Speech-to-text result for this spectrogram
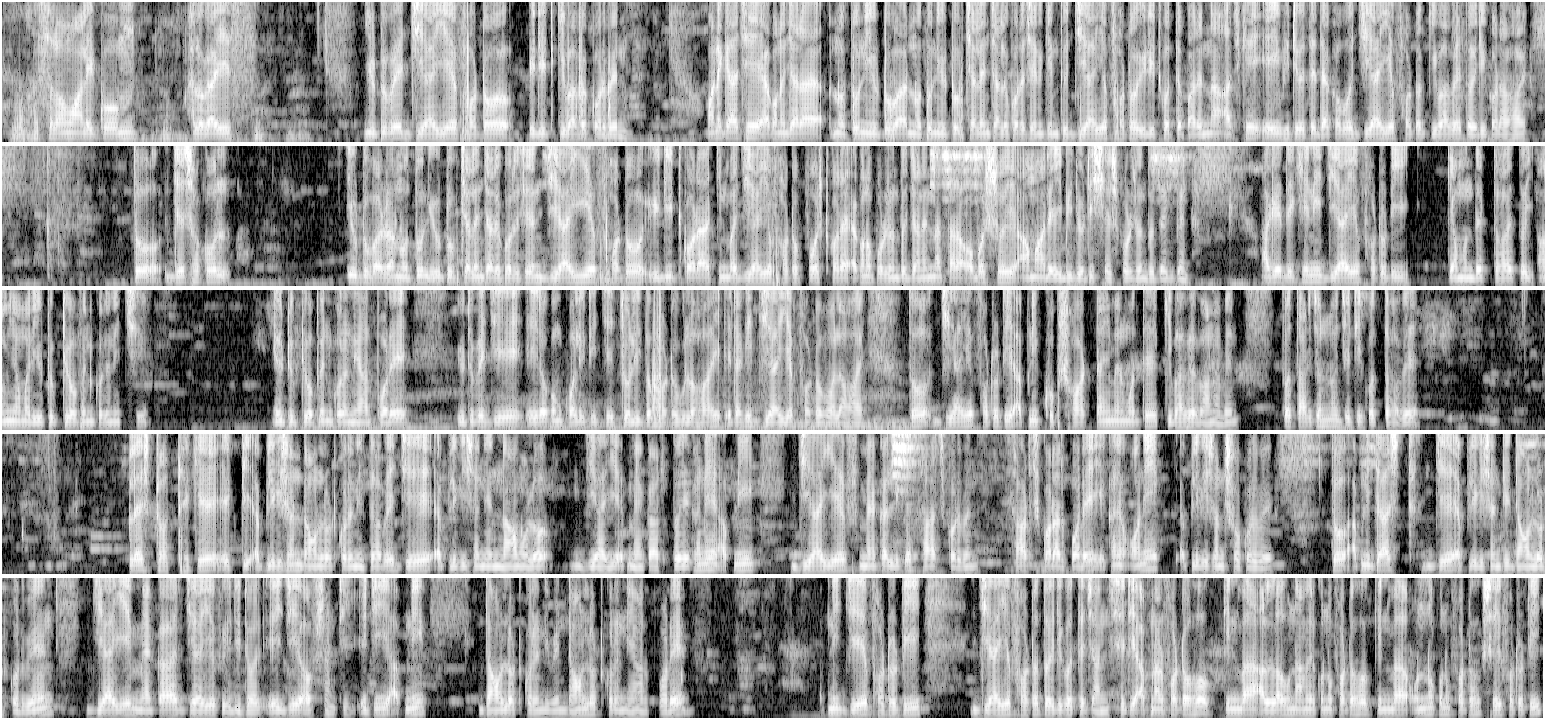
আসসালামু আলাইকুম। Hello guys ইউটিউবে জিআইএ ফটো এডিট কীভাবে করবেন? অনেকে আছে এখনও যারা নতুন ইউটিউবার নতুন ইউটিউব চ্যানেল চালু করেছেন কিন্তু জিআইএ ফটো এডিট করতে পারেন না। আজকে এই ভিডিওতে দেখাবো জিআইএ ফটো কীভাবে তৈরি করা হয়। তো যে সকল ইউটিউবাররা নতুন ইউটিউব চ্যানেল চালু করেছেন জিআইএ ফটো এডিট করা কিংবা জিআইএ ফটো পোস্ট করা এখনও পর্যন্ত জানেন না, তারা অবশ্যই আমার এই ভিডিওটি শেষ পর্যন্ত দেখবেন। আগে দেখিয়ে নিই জিআইএ ফটোটি কেমন দেখতে হয়, তো আমি আমার ইউটিউবটি ওপেন করে নিচ্ছি। ইউটিউবটি ওপেন করে নেওয়ার পরে ইউটিউবে যে এইরকম কোয়ালিটির যে চলিত ফটোগুলো হয়, এটাকে জিআইএফ ফটো বলা হয়। তো জিআইএফ ফটোটি আপনি খুব শর্ট টাইমের মধ্যে কীভাবে বানাবেন? তো তার জন্য যেটি করতে হবে প্লে স্টোর থেকে একটি অ্যাপ্লিকেশান ডাউনলোড করে নিতে হবে, যে অ্যাপ্লিকেশানের নাম হলো জিআইএফ মেকার তো এখানে আপনি জিআইএফ মেকার লিখে সার্চ করবেন। সার্চ করার পরে এখানে অনেক অ্যাপ্লিকেশান শো করবে। তো আপনি জাস্ট যে অ্যাপ্লিকেশানটি ডাউনলোড করবেন জিআইএফ মেকার জিআইএফ এডিটর এই যে অপশানটি এটি আপনি ডাউনলোড করে নেবেন। ডাউনলোড করে নেওয়ার পরে আপনি যে ফটোটি জিআইএফ ফটো তৈরি করতে চান, সেটি আপনার ফটো হোক কিংবা আল্লাহ নামের কোনো ফটো হোক কিংবা অন্য কোনো ফটো হোক, সেই ফটোটি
